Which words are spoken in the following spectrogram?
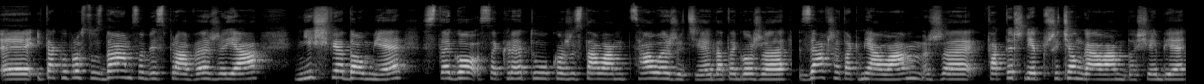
E, I tak po prostu zdałam sobie sprawę, że ja nieświadomie z tego sekretu korzystałam całe życie, dlatego że zawsze tak miałam, że faktycznie przyciągałam do siebie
